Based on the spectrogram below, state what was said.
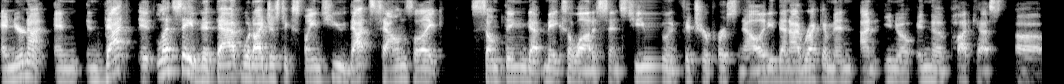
and you're not, and and that it, let's say that that what I just explained to you that sounds like something that makes a lot of sense to you and fits your personality, then I recommend on you know in the podcast uh,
